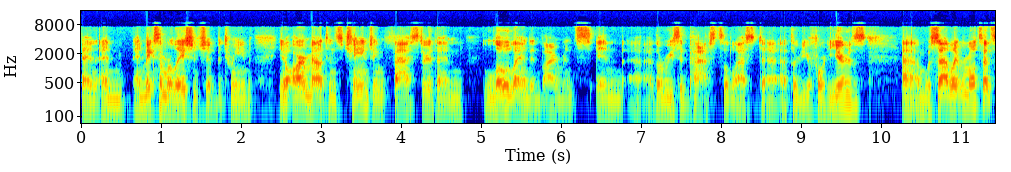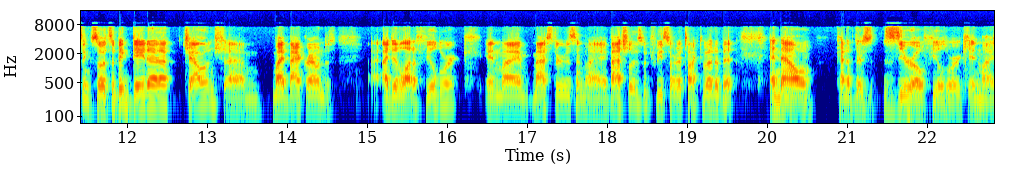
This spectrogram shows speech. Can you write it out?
and and, and make some relationship between you know our mountains changing faster than lowland environments in uh, the recent past, so the last uh, 30 or 40 years. Um, with satellite remote sensing. So it's a big data challenge. Um, my background, I did a lot of field work in my master's and my bachelor's, which we sort of talked about a bit. And now, mm-hmm. kind of, there's zero field work in my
